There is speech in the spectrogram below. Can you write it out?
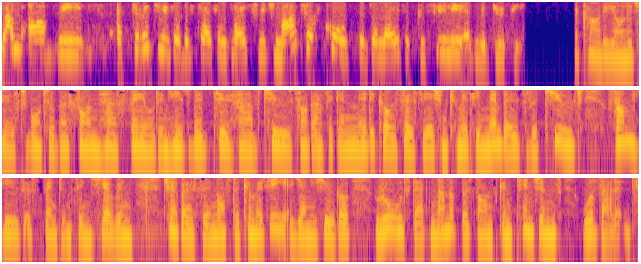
some of the activities that have taken place which might have caused the delays at Kusile and Medupi. A cardiologist, Wouter Basson, has failed in his bid to have two South African Medical Association committee members recused from his sentencing hearing. Chairperson of the committee, Jannie Hugo, ruled that none of Basson's contentions were valid.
